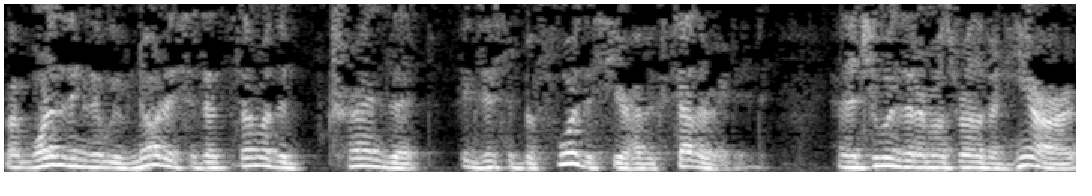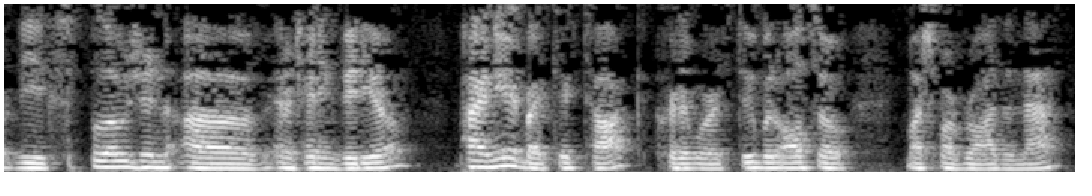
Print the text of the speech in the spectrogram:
But one of the things that we've noticed is that some of the trends that existed before this year have accelerated. And the two ones that are most relevant here are the explosion of entertaining video, pioneered by TikTok, credit where it's due, but also much more broad than that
